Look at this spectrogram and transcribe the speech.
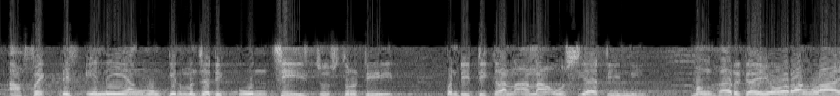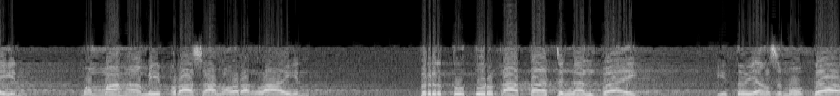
Afektif ini yang mungkin menjadi kunci justru di pendidikan anak usia dini menghargai orang lain memahami perasaan orang lain bertutur kata dengan baik. Itu yang semoga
